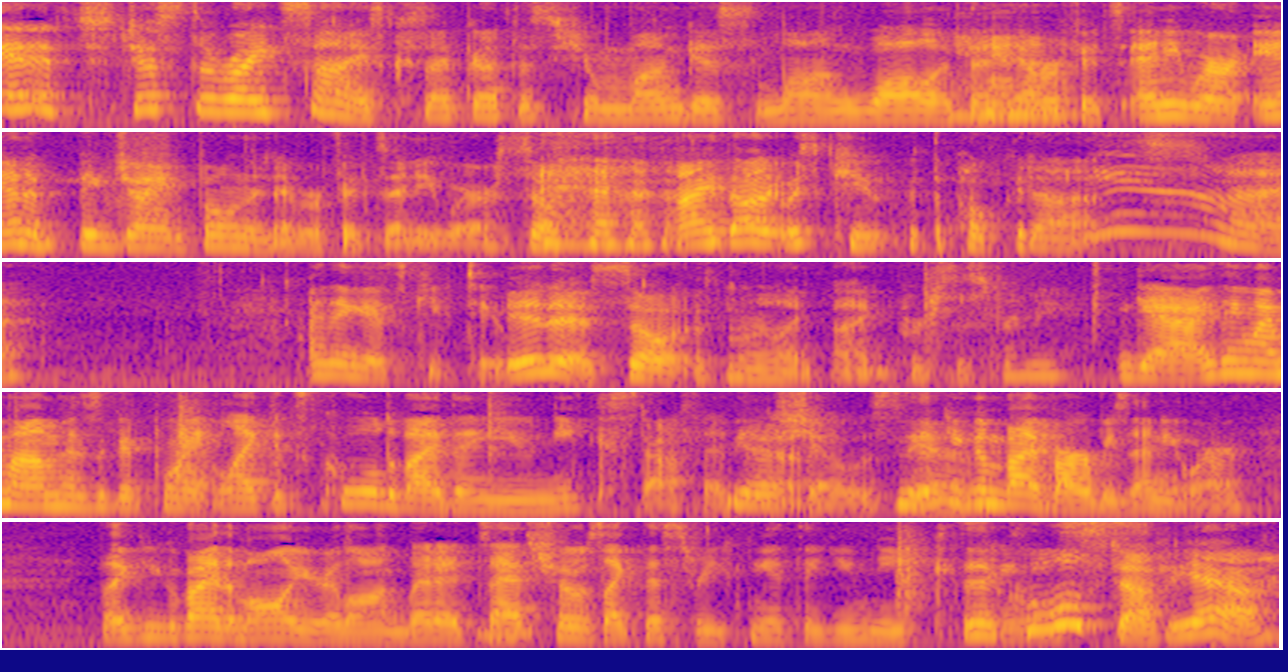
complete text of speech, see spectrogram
And it's just the right size because I've got this humongous long wallet that never fits anywhere and a big giant phone that never fits anywhere. So I thought it was cute with the polka dots. Yeah. I think it's cute too. It is. So it's more like buying purses for me. Yeah, I think my mom has a good point. Like it's cool to buy the unique stuff at yeah. these shows. Like yeah. you can buy Barbies anywhere. Like you can buy them all year long, but it's at shows like this where you can get the unique The things. cool stuff, yeah.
